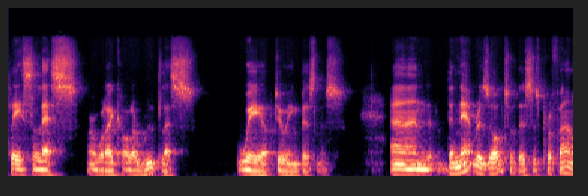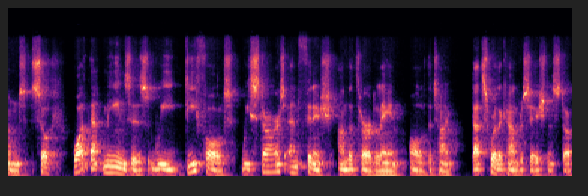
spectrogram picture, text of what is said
place-less or what I call a rootless way of doing business. And the net result of this is profound. So, what that means is we default, we start and finish on the third lane all of the time. That's where the conversation is stuck.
